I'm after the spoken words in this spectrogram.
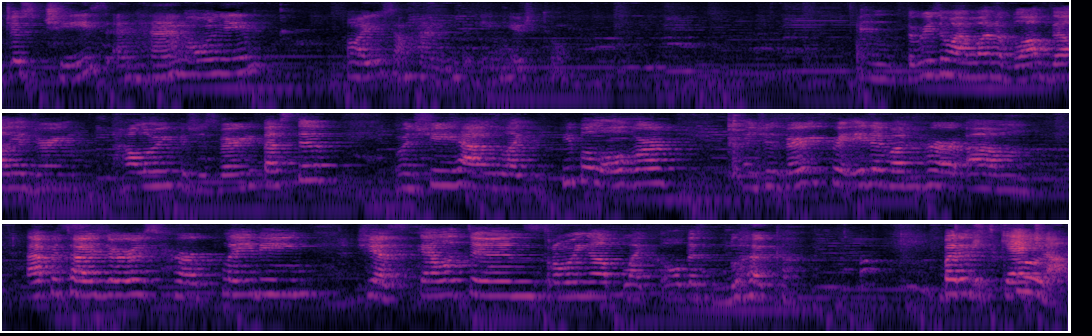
just cheese and ham only. Oh, I use some ham in, in here too. And the reason why I want to block Delia during Halloween because she's very festive. When she has like people over, and she's very creative on her um, appetizers, her plating. She has skeletons throwing up like all this blood. but it's, It's food. ketchup.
